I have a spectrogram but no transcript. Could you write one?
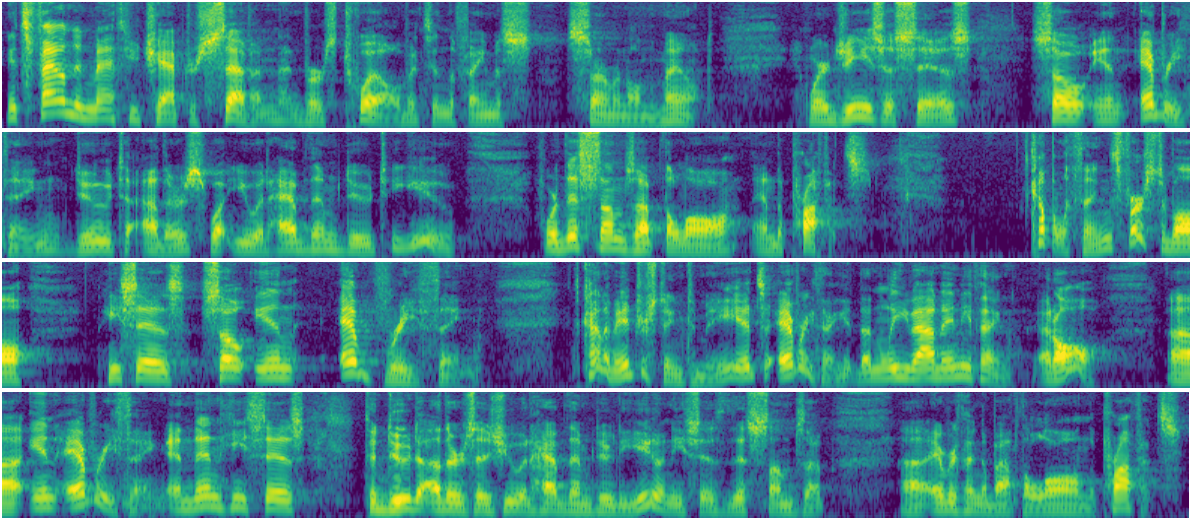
It's found in Matthew chapter 7 and verse 12. It's in the famous Sermon on the Mount, where Jesus says, So in everything, do to others what you would have them do to you. For this sums up the law and the prophets. A couple of things. First of all, he says, So in everything. It's kind of interesting to me. It's everything, it doesn't leave out anything at all uh, in everything. And then he says to do to others as you would have them do to you. And he says this sums up uh, everything about the law and the prophets.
